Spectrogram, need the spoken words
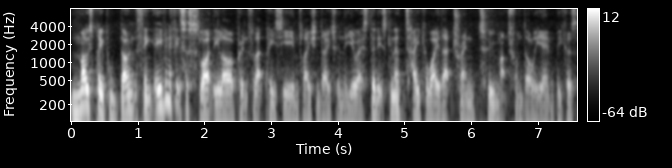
most people don't think, even if it's a slightly lower print for that PCE inflation data in the US, that it's going to take away that trend too much from dollar yen because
